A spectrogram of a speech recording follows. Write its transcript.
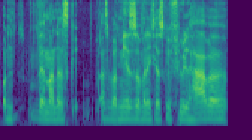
Und wenn man das, also bei mir ist es so, wenn ich das Gefühl habe,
